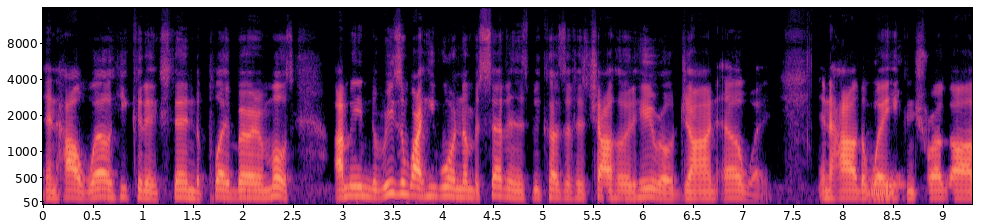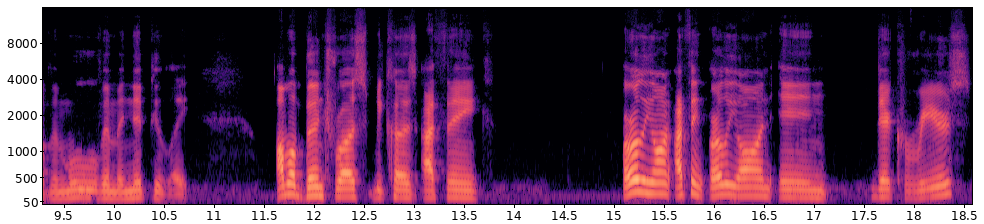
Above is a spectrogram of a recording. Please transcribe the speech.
and how well he could extend the play better than most. I mean, the reason why he wore number seven is because of his childhood hero, John Elway, and how the way he mm-hmm. can shrug off and move and manipulate. I'm a bench Russ because I think early on, I think early on in their careers,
